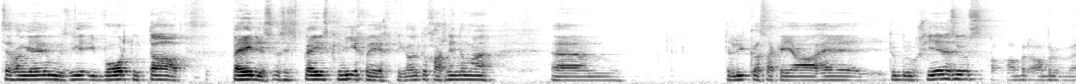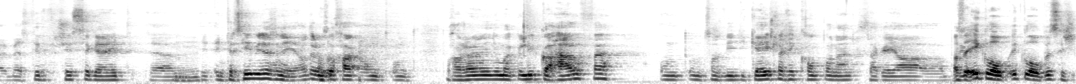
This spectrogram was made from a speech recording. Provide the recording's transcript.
das Evangelium muss wie in Wort und Tat, beides, es ist beides gleich wichtig. Oder? Du kannst nicht nur ähm, den Leuten sagen, ja, hey, du brauchst Jesus, aber, aber wenn es dir verschissen geht, ähm, interessiert mich das nicht. Oder? Und, Also- du kann, und, und du kannst auch nicht nur Leuten helfen und, und so wie die geistliche Komponente sagen, ja, Also ich glaube, ich glaube es, ist,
